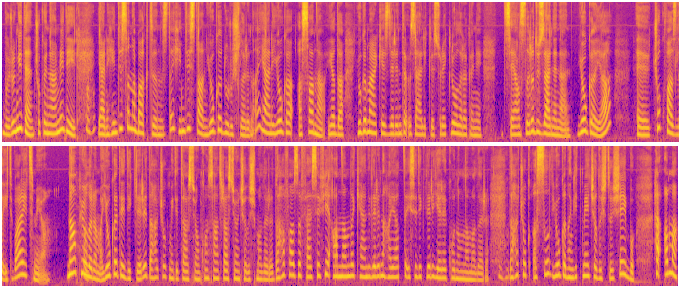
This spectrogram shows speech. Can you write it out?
Buyurun gidin. Çok önemli değil. Hı hı. Yani Hindistan'a baktığınızda Hindistan yoga duruşlarına yani yoga asana ya da yoga merkezlerinde özellikle sürekli olarak hani seansları düzenlenen yogaya e, çok fazla itibar etmiyor. Ne yapıyorlar ama yoga dedikleri daha çok meditasyon, konsantrasyon çalışmaları, daha fazla felsefi anlamda kendilerini hayatta istedikleri yere konumlamaları. Daha çok asıl yoganın gitmeye çalıştığı şey bu. Ha, ama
